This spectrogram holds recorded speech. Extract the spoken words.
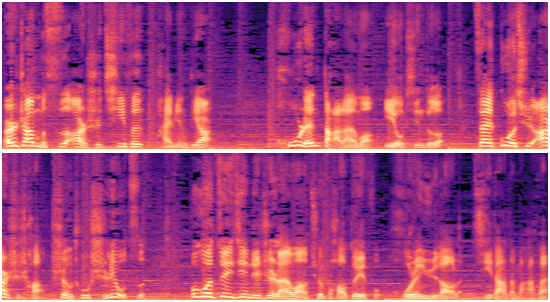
而詹姆斯二十七分，排名第二。湖人打篮网也有心得，在过去二十场胜出十六次，不过最近这支篮网却不好对付，湖人遇到了极大的麻烦。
